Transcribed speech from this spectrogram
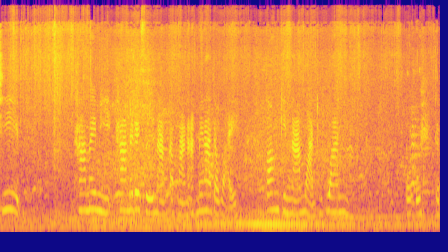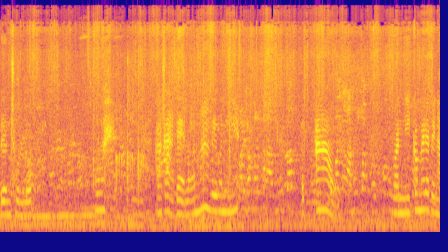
ชีพ ถ้าไม่มีถ้าไม่ได้ซื้อน้ำกลับมานะ ไม่น่าจะไหว ต้องกินน้ำหวานทุกวัน โอ๊ยโอ๊ยจะเดินชนรถโอ้ยอากาศแดดร้อนมากเลยวันนี้อบอ้าว วันนี้ก็ไม่ได้ไปไหน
